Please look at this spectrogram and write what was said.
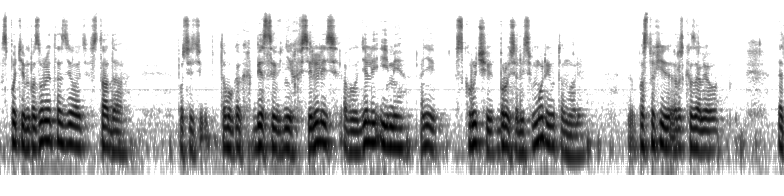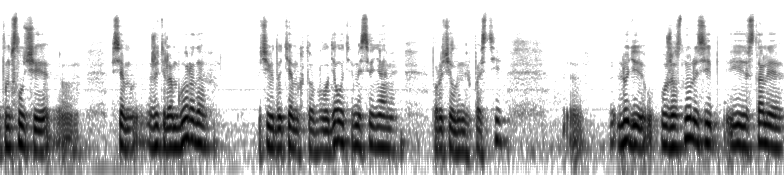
Господь им позволил это сделать. Стадо, после того, как бесы в них вселились, овладели ими, они с бросились в море и утонули. Пастухи рассказали о этом случае э, всем жителям города, очевидно тем, кто владел этими свиньями, поручил им их пасти. Э, Люди ужаснулись и, и стали,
